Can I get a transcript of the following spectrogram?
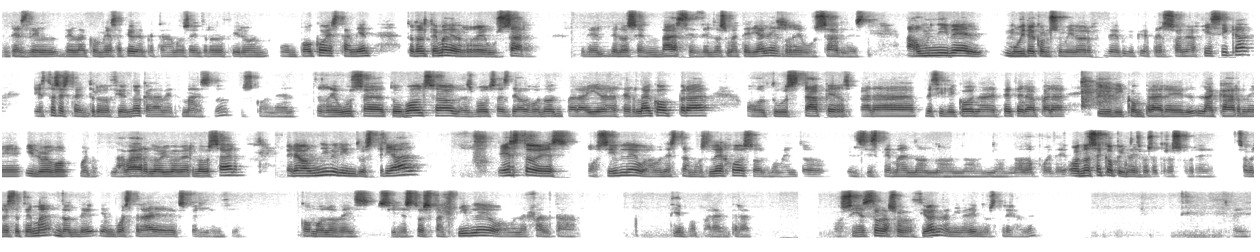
desde de la conversación empezábamos a introducir un, un, poco, es también todo el tema del reusar, de, de, los envases, de los materiales reusables a un nivel muy de consumidor, de, persona física, esto se está introduciendo cada vez más, ¿no? Pues con el reusa tu bolsa o las bolsas de algodón para ir a hacer la compra o tus tuppers para, de silicona, etcétera, para ir y comprar la carne y luego, bueno, lavarlo y volverlo a usar. Pero a un nivel industrial, esto es posible o aún estamos lejos o al momento el sistema no, no, no, no, lo puede. O no sé qué opináis vosotros sobre, sobre este tema, donde en vuestra área de experiencia. ¿Cómo lo veis? Si esto es factible o aún le falta tiempo para entrar. O si esto es una solución a nivel industrial. ¿eh?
